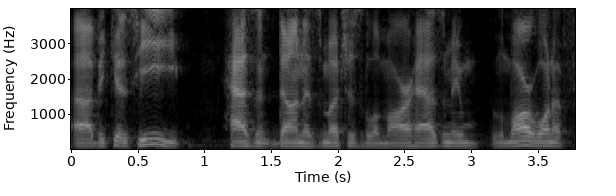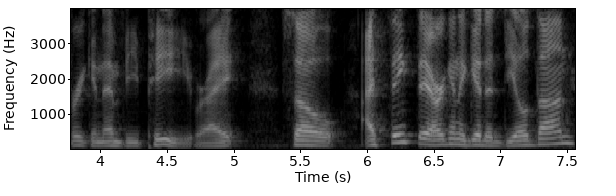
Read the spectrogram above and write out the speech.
uh, because he hasn't done as much as Lamar has. I mean, Lamar won a freaking MVP, right? So I think they are going to get a deal done,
